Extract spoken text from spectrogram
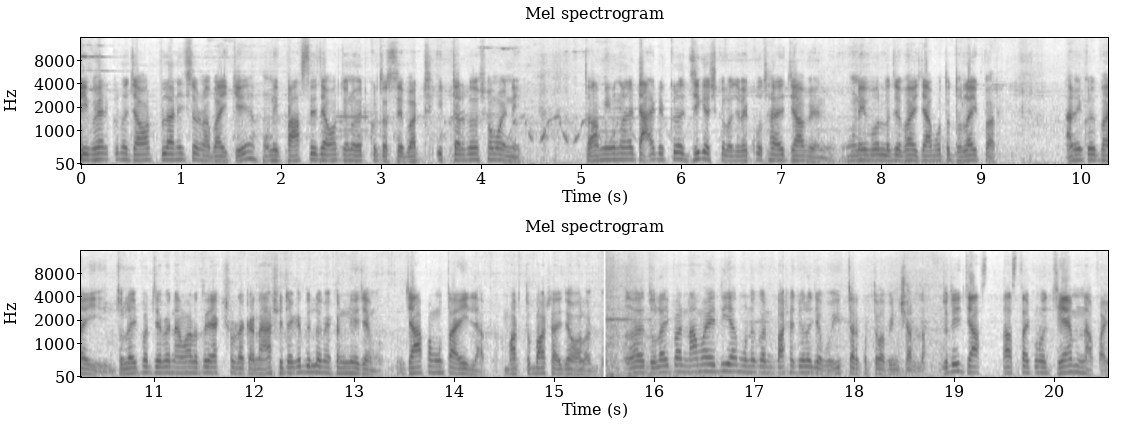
এই ভাইয়ের কোনো যাওয়ার প্ল্যানই ছিল না বাইকে উনি বাসে যাওয়ার জন্য ওয়েট করতেছে বাট ইফতারেরও সময় নেই। তো আমি ওনার টার্গেট করে জিজ্ঞেস করলাম যে, ভাই, কোথায় যাবেন? উনি বলল যে, ভাই, যাব তো ধোলাইপার আমি কই, ভাই ধোলাইপার যাবেন আমার তো একশো টাকা না, আশি টাকা দিলাম এখন নিয়ে যাব। যা পাবো তাই লাভ, আমার তো বাসায় যাওয়া লাগবে। ওনারা ধোলাইপার নামাই দিয়ে মনে করেন বাসায় চলে যাব, ইফতার করতে পারব ইনশাল্লাহ যদি রাস্তায় কোনো জ্যাম না পাই।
